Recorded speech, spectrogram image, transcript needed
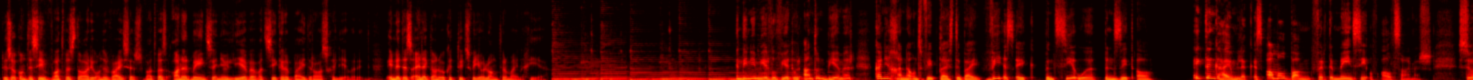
dis ook om te sê wat was daardie onderwysers? Wat was ander mense in jou lewe wat sekere bydraes gelewer het? En dit is eintlik dan ook 'n toets vir jou langtermyn geheue. Indien jy meer wil weet oor Anton Bemer, kan jy gaan na ons webtuiste by wieisek.co.za. Ek dink heimlik is almal bang vir demensie of Alzheimer. So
